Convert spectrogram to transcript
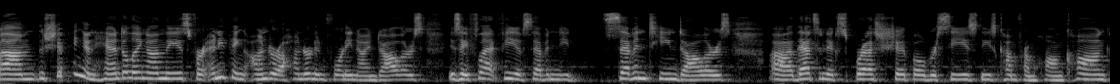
Um, the shipping and handling on these for anything under $149 is a flat fee of 70 $17. Uh, that's an express ship overseas. These come from Hong Kong.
